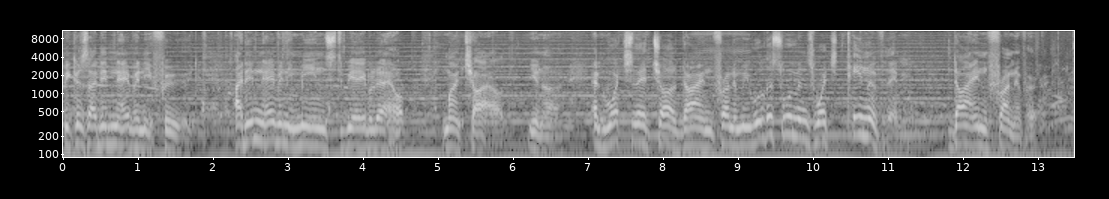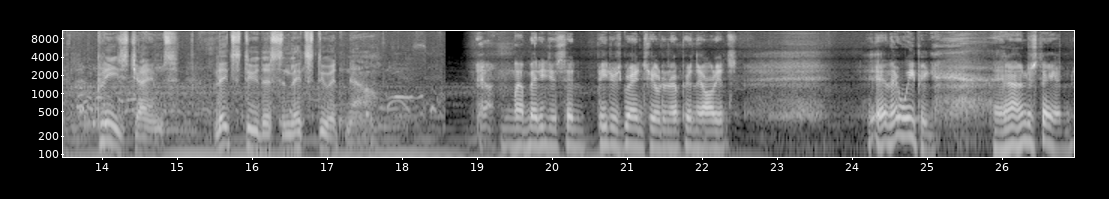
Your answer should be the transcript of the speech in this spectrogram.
because I didn't have any food. I didn't have any means to be able to help my child, you know, and watch that child die in front of me. Well, this woman's watched 10 of them die in front of her. Please, James, let's do this and let's do it now. Yeah, well, Betty just said Peter's grandchildren are up here in the audience. And they're weeping. And I understand.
